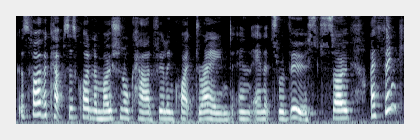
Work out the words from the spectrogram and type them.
because Five of Cups is quite an emotional card, feeling quite drained and, and it's reversed. So I think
